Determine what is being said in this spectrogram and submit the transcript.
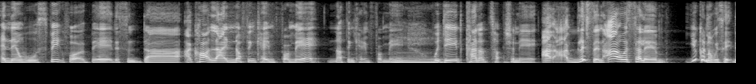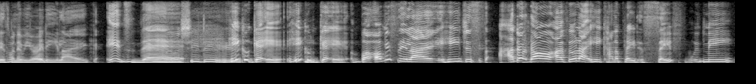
And then we'll speak for a bit, this and that. I can't lie, nothing came from it. Nothing came from it. Mm. We did kind of touch on it. I, I Listen, I always tell him, you can always hit this whenever you're ready. Like, it's there. No, she did. He could get it. He could get it. But obviously, like, he just, I don't know. I feel like he kind of played it safe with me.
